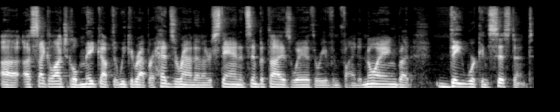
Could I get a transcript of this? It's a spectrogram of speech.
uh, a psychological makeup that we could wrap our heads around and understand and sympathize with or even find annoying, but they were consistent.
